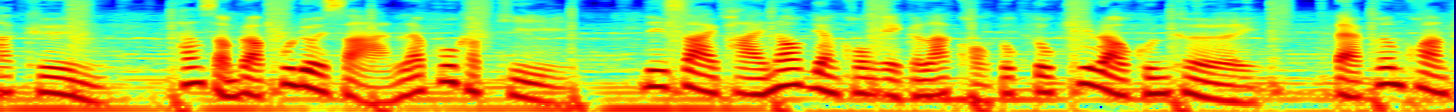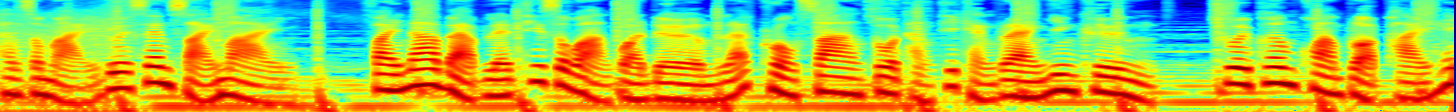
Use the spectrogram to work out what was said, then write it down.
มากขึ้น ทั้งสำหรับผู้โดยสารและผู้ขับขี่ ดีไซน์ภายนอกยังคงเอกลักษณ์ของตุกๆ ที่เราคุ้นเคย แต่เพิ่มความทันสมัยด้วยเส้นสายใหม่ ไฟหน้าแบบเลดที่สว่างกว่าเดิม และโครงสร้างตัวถังที่แข็งแรงยิ่งขึ้น ช่วยเพิ่มความปลอดภัยให้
